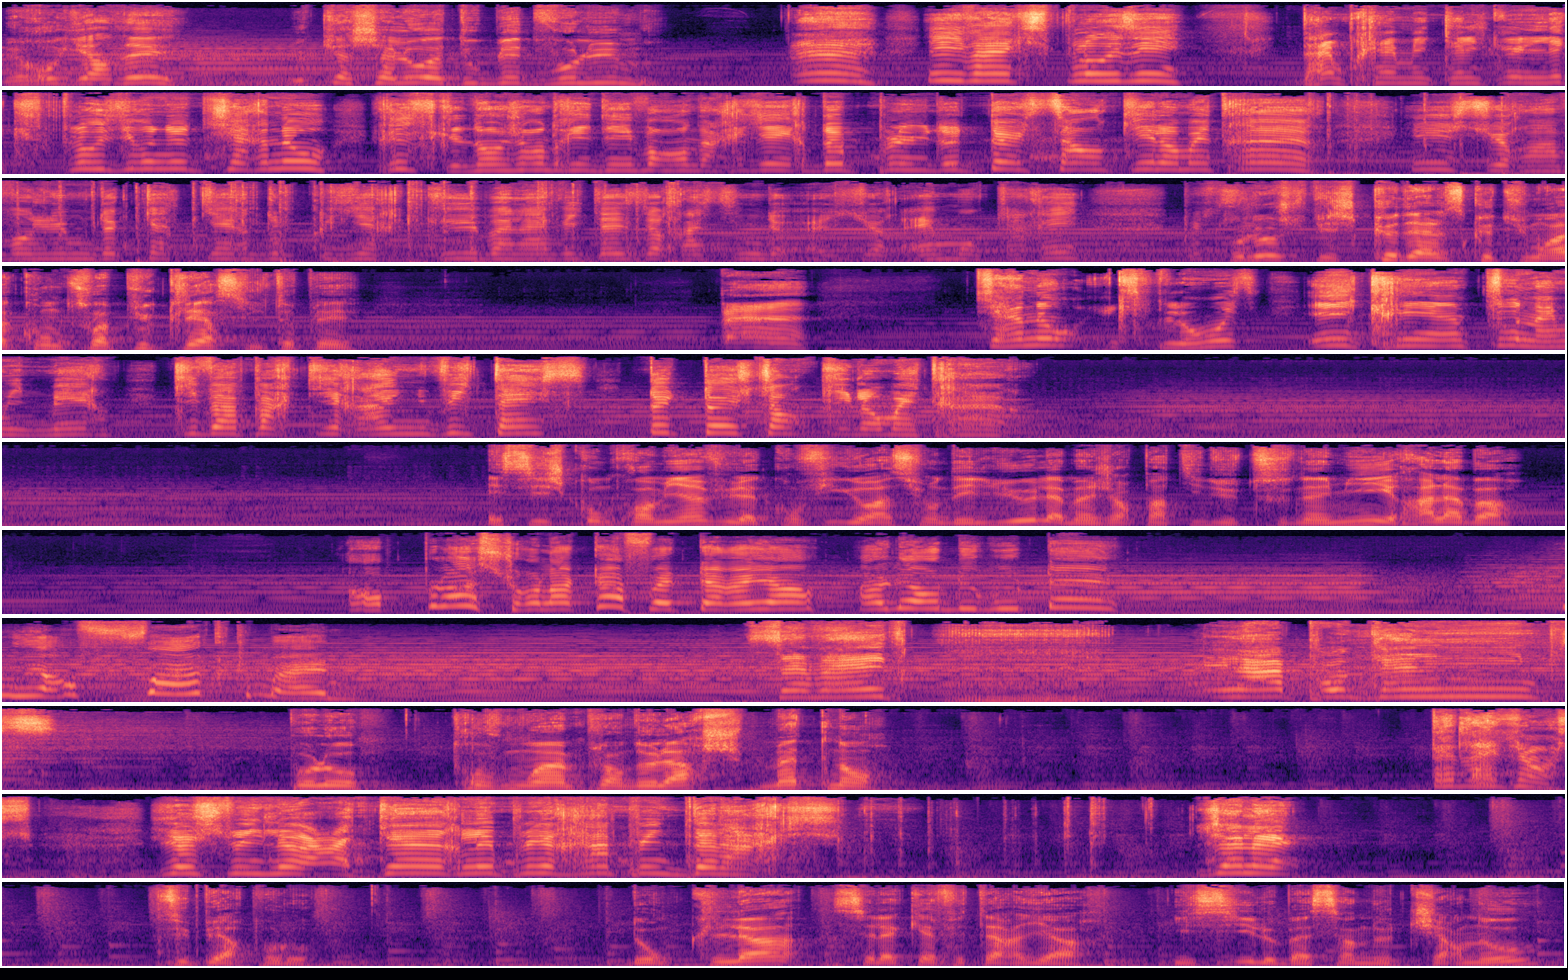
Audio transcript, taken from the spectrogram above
Mais regardez Le cachalot a doublé de volume. Ah, il va exploser. D'après mes calculs, l'explosion du Tcherno risque d'engendrer des vents d'arrière de plus de 200 km heure Et sur un volume de 4 tiers de pierre cube à la vitesse de racine de E sur M au carré... Polo, je piche que dalle ce que tu me racontes, sois plus clair s'il te plaît. Ben, Tcherno explose et crée un tsunami de merde qui va partir à une vitesse de 200 km Et si je comprends bien, vu la configuration des lieux, la majeure partie du tsunami ira là-bas. En place sur la cafétéria, à l'heure du goûter. We are fucked, man. Ça va être... L'apocalypse Polo, trouve-moi un plan de l'arche, maintenant T'as de la chance Je suis le hacker le plus rapide de l'arche Je l'ai Super, Polo. Donc là, c'est la cafétéria. Ici, le bassin de Tcherno.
